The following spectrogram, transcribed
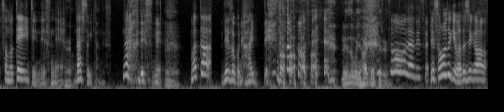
その定位置にですね、出しておいたんです。ならですね、また冷蔵庫に入っていた 冷蔵庫に入っちゃってる。そうなんです。でその時私が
